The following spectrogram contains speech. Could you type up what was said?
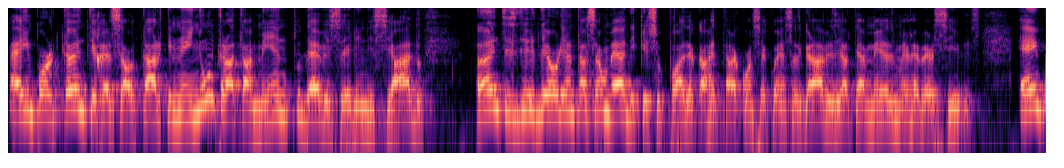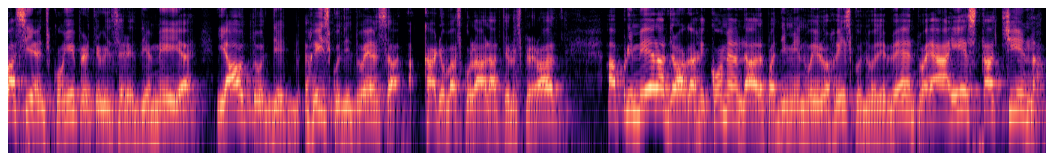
É importante ressaltar que nenhum tratamento deve ser iniciado antes de, de, orientação médica. Isso pode acarretar consequências graves e até mesmo irreversíveis. Em pacientes com hipertrigliceridemia e alto de, risco de doença cardiovascular aterosclerose, a primeira droga recomendada para diminuir o risco do evento é a estatina.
